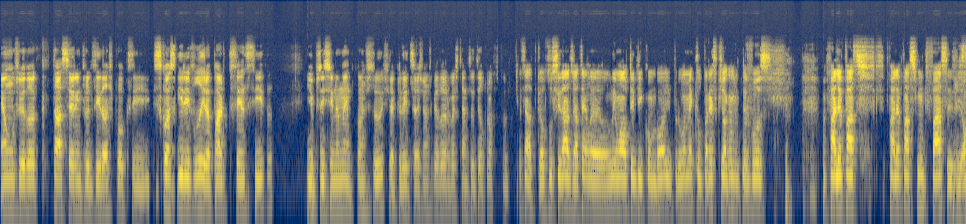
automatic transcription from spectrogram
é um jogador que está a ser introduzido aos poucos e se conseguir evoluir a parte defensiva e o posicionamento com Jesus, acredito que seja um jogador bastante útil para o futuro. Exato, porque a velocidade já tem ali um autêntico comboio. O problema é que ele parece que joga muito nervoso. falha passos, falha passos muito fáceis e ou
